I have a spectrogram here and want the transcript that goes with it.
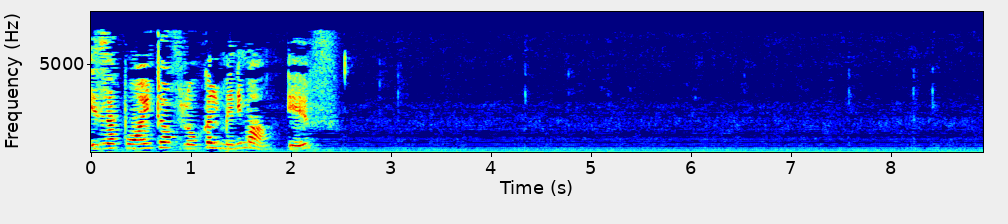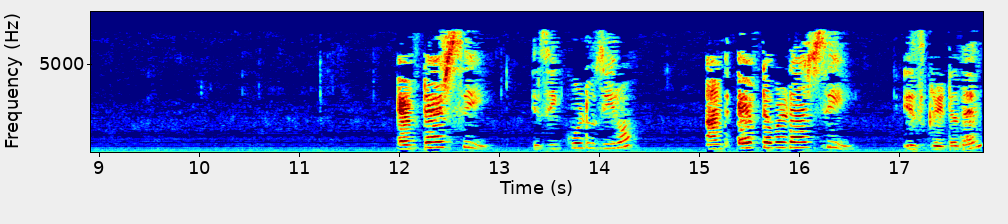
is a point of local minima if f dash c is equal to 0 and f double dash c is greater than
